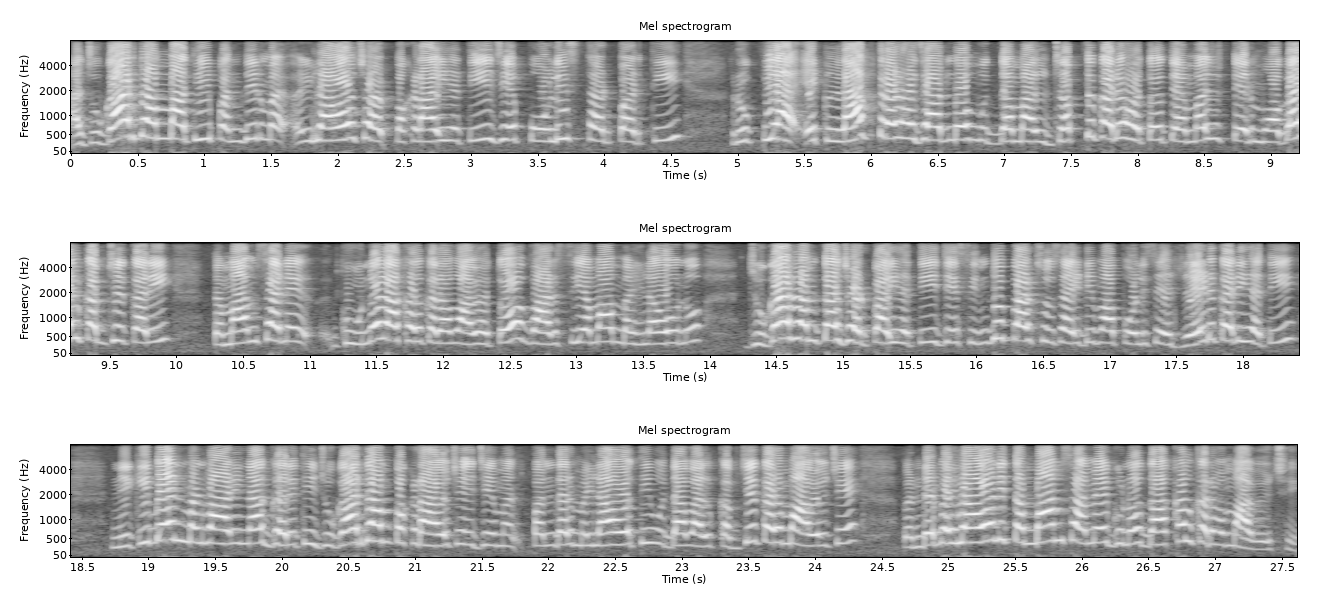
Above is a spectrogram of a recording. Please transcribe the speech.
આ જુગારધામમાંથી પંદર મહિલાઓ પકડાઈ હતી જે પોલીસ સ્થળ પરથી રૂપિયા એક લાખ ત્રણ હજારનો મુદ્દામાલ જપ્ત કર્યો હતો. તેમજ તેર મોબાઈલ કબજે કરી તમામ સામે ગુનો દાખલ કરવામાં આવ્યો હતો. વારસિયામાં મહિલાઓનું જુગાર રમતા ઝડપાઈ હતી જે સિંધુ પાર્ક સોસાયટીમાં પોલીસે રેડ કરી હતી. નિકીબેન મણવાણીના ઘરેથી જુગારધામ પકડાયો છે જે પંદર મહિલાઓથી મુદ્દામાલ કબજે કરવામાં આવ્યો છે. પંદર મહિલાઓની તમામ સામે ગુનો દાખલ કરવામાં આવ્યો છે.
